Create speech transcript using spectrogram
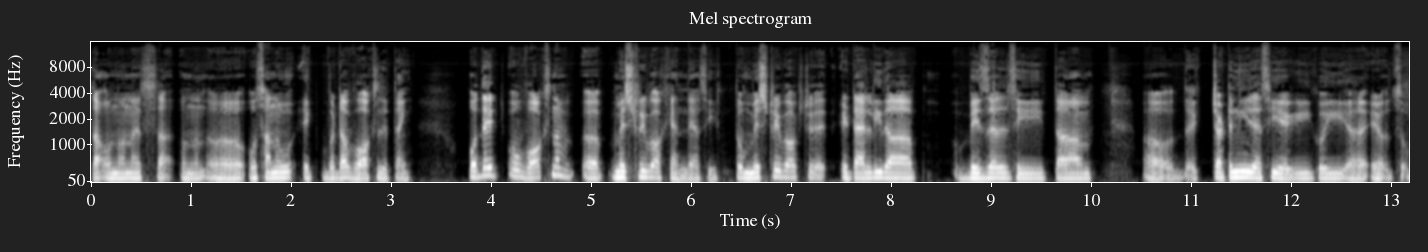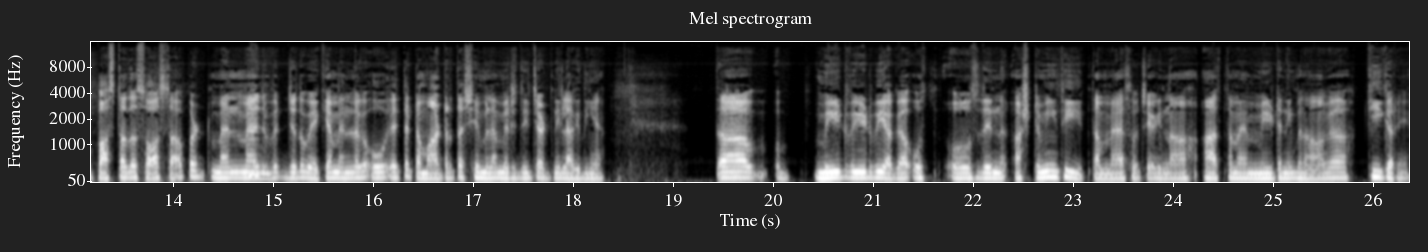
ਤਾਂ ਉਹਨਾਂ ਨੇ ਉਹ ਸਾਨੂੰ ਇੱਕ ਵੱਡਾ ਬਾਕਸ ਦਿੱਤਾ ਹੀ ਉਹਦੇ ਉਹ ਬਾਕਸ ਨਾ ਮਿਸਟਰੀ ਬਾਕਸ ਕਹਿੰਦੇ ਆ ਸੀ ਤਾਂ ਮਿਸਟਰੀ ਬਾਕਸ ਇਟਾਲੀ ਦਾ ਬੇਜ਼ਲ ਸੀ ਤਾਂ ਚਟਨੀ ਜੈਸੀ ਹੈਗੀ ਕੋਈ ਪਾਸਤਾ ਦਾ ਸੌਸ ਆ ਪਰ ਮੈਂ ਮੈਂ ਜਦੋਂ ਵੇਖਿਆ ਮੈਨੂੰ ਲੱਗਾ ਉਹ ਇਹ ਤਾਂ ਟਮਾਟਰ ਤਾਂ ਸ਼ਿਮਲਾ ਮਿਰਚ ਦੀ ਚਟਨੀ ਲੱਗਦੀਆਂ ਤਾਂ ਮੀਟ ਵੀਡ ਵੀ ਆਗਾ ਉਸ ਉਸ ਦਿਨ ਅਸ਼ਟਮੀ ਸੀ ਤਾਂ ਮੈਂ ਸੋਚਿਆ ਕਿ ਨਾ ਅੱਜ ਤਾਂ ਮੈਂ ਮੀਟ ਨਹੀਂ ਬਣਾਵਾਂਗਾ ਕੀ ਕਰੇ?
